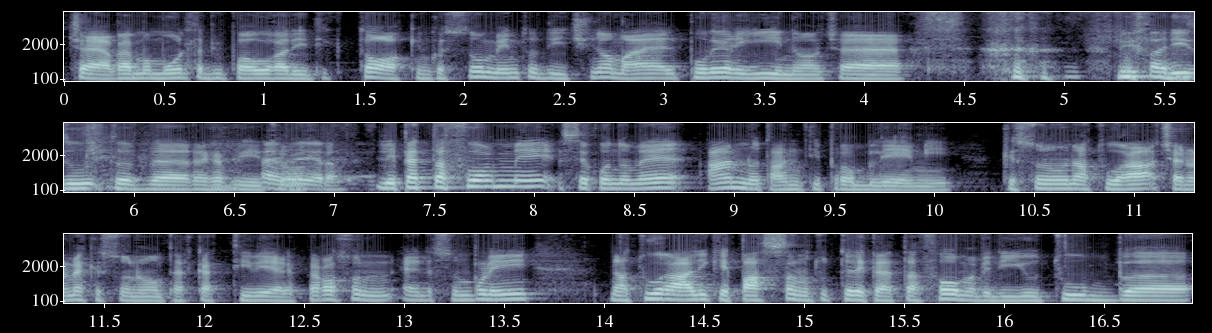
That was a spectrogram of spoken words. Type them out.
cioè avremmo molta più paura di TikTok. In questo momento dici no, ma è il poverino, cioè lui fa di tutto per, capito? Le piattaforme, secondo me, hanno tanti problemi che sono naturali, cioè non è che sono per cattiveria, però sono, eh, sono problemi naturali che passano tutte le piattaforme, vedi YouTube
